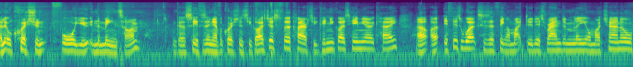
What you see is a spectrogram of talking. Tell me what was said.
a little question for you in the meantime. I'm going to see if there's any other questions you guys. Just for clarity, can you guys hear me okay? Uh, uh, if this works as a thing, I might do this randomly on my channel.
